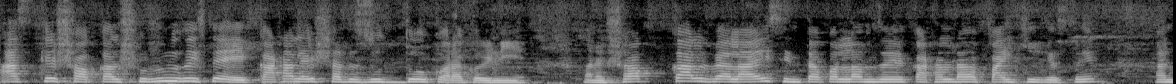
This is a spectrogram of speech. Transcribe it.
আজকে সকাল শুরু হয়েছে এই কাঁঠালের সাথে যুদ্ধ করা করে নিয়ে। মানে সকালবেলায় চিন্তা করলাম যে কাঁঠালটা পাইকে গেছে। কারণ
